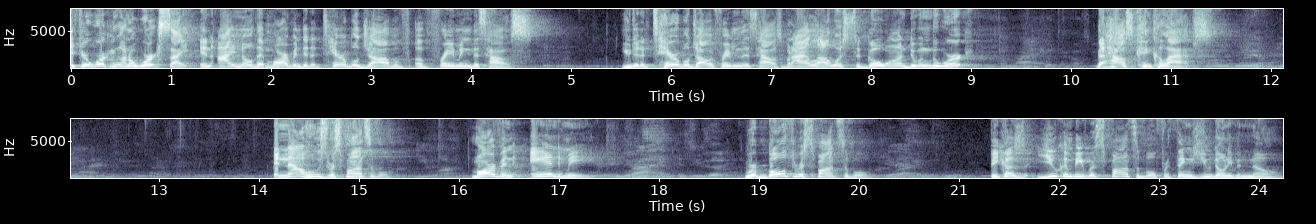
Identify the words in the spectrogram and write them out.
If you're working on a work site, and I know that Marvin did a terrible job of, of framing this house, you did a terrible job of framing this house, but I allow us to go on doing the work, the house can collapse. And now who's responsible? Marvin and me. We're both responsible because you can be responsible for things you don't even know.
